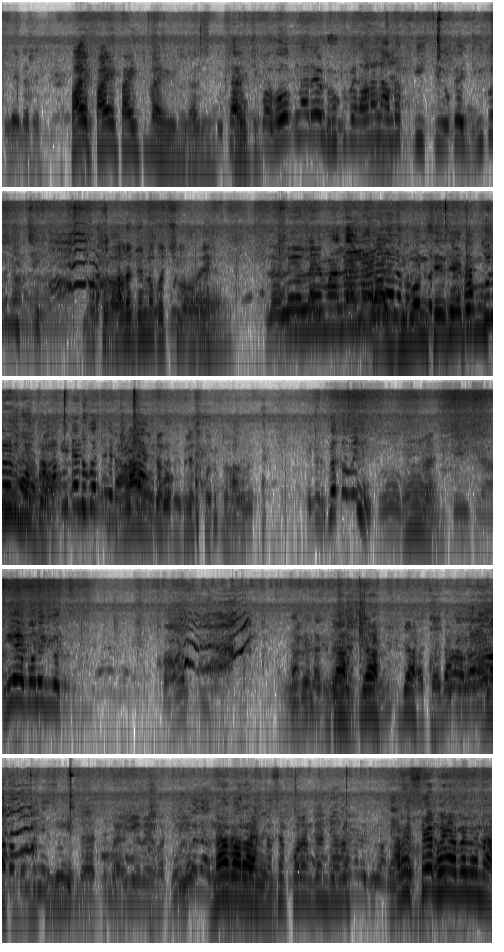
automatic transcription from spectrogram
দে এটা দে। পাই পাই পাই পাই। কোথায় হোক না রে ঢুকবে না আমরা কি কি ওকে করে দিচ্ছি। ভালোর জন্য করছি বাবা রে। লে লে লে মা লে লে জীবন শেষ হয়ে এটা তুলে দেবো তো। আমাকে এটা ঢুকাতে এটা ওটা প্লেস করতে হবে। এটা ঢুকাতে হবে নি? হুম। বলে কি করতে যা যা যা দাঁড়া দাঁড়া তো বলবি নি শুনি না বাড়াবে সেভ করে একজন চলো আরে সেভ হয়ে যাবে না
